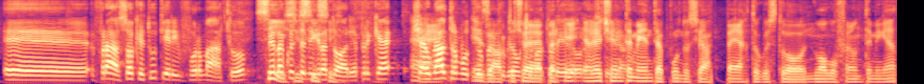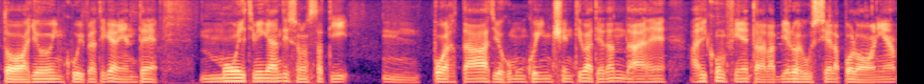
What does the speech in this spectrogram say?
Eh, Fra, so che tu ti eri informato Sì, della sì, questione sì, sì. migratoria, perché c'è Eh, un altro motivo esatto, per cui abbiamo cioè, chiamato spieghiamo. recentemente appunto si è aperto questo nuovo fronte migratorio in cui praticamente molti migranti sono stati mh, portati o comunque incentivati ad andare al confine tra la Bielorussia e la Polonia.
